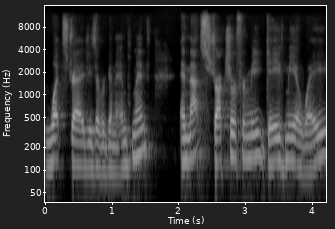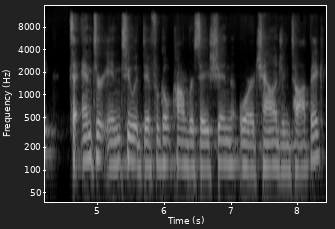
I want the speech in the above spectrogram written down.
What strategies are we going to implement? And that structure for me gave me a way to enter into a difficult conversation or a challenging topic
